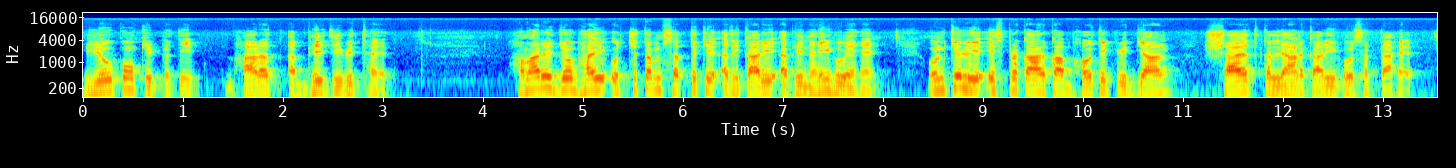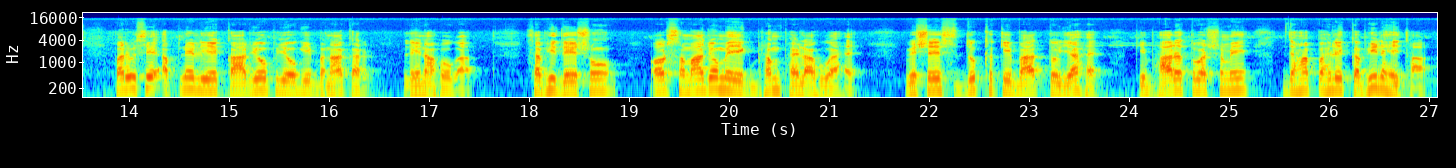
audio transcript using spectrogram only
युवकों के प्रति भारत अब भी जीवित है। हमारे जो भाई उच्चतम सत्य के अधिकारी अभी नहीं हुए हैं, उनके लिए इस प्रकार का भौतिक विज्ञान शायद कल्याणकारी हो सकता है, पर उसे अपने लिए कार्योपयोगी बनाकर लेना होगा। सभी देशों और समाजों में एक भ्रम फैला हुआ है। विशेष दुख की बात तो यह है कि भारतवर्ष में, जहाँ पहले कभी नहीं था,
